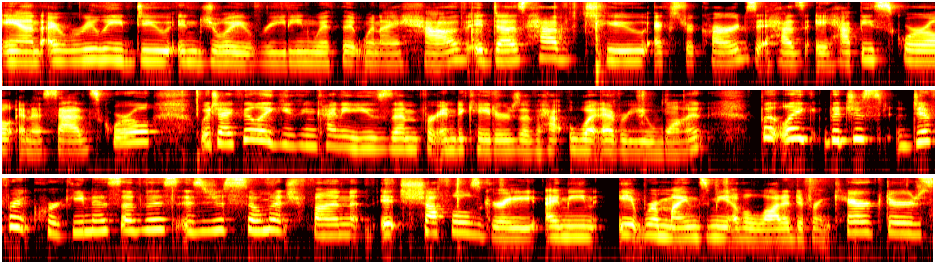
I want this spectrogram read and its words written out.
and i really do enjoy reading with it when i have. It does have two extra cards. It has a happy squirrel and a sad squirrel which i feel like you can kind of use them for indicators of whatever you want. But like the just different quirkiness of this is just so much fun. It shuffles great. I mean, it reminds me of a lot of different characters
